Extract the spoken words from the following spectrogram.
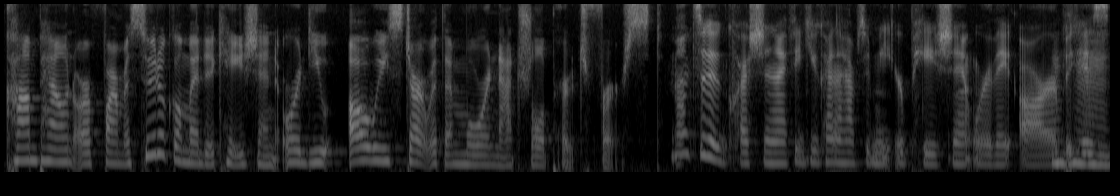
compound, or pharmaceutical medication, or do you always start with a more natural approach first? That's a good question. I think you kind of have to meet your patient where they are Mm-hmm. because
